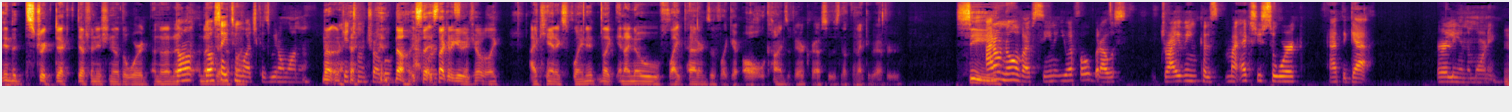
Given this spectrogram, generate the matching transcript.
in the strict de- definition of the word. An- Don't don't say too much because we don't want to. No, get you in trouble no, it's not, it's not going to get you in trouble. Like I can't explain it. Like, and I know flight patterns of like all kinds of aircraft, so there's nothing I could ever see. I don't know if I've seen a UFO, but I was driving because my ex used to work at the Gap early in the morning, Hmm.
